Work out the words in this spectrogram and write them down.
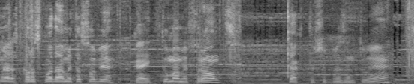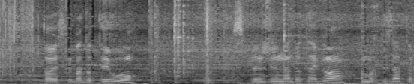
Zaraz porozkładamy to sobie. Okej, tu mamy front. Tak to się prezentuje. To jest chyba do tyłu. Sprężyna do tego. Amortyzator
